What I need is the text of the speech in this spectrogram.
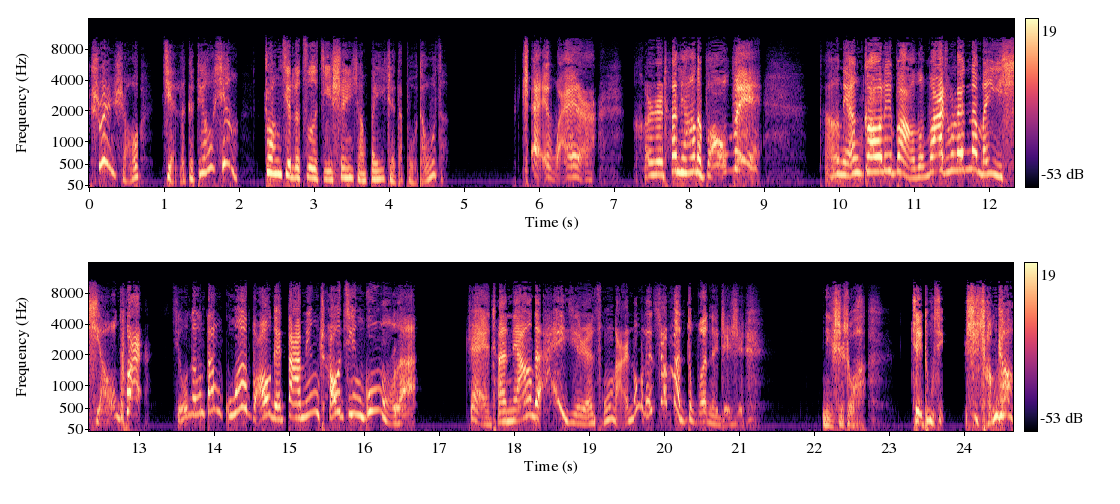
顺手捡了个雕像，装进了自己身上背着的布兜子。这玩意儿可是他娘的宝贝，当年高丽棒子挖出来那么一小块，就能当国宝给大明朝进贡了。这他娘的埃及人从哪儿弄来这么多呢？这是，你是说，这东西是程程？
